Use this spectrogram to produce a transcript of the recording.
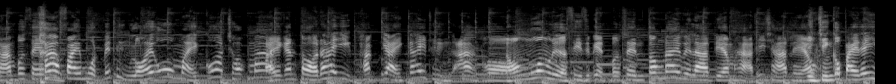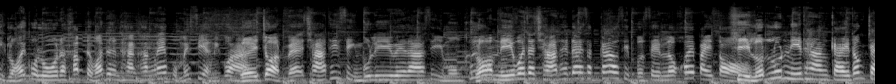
83%ค่าไฟหมดไม่ถึงร้อยโอ้ไม่ก็ช็อกมากไปกันต่อได้อีกพักใหญ่ใกล้ถึงอ่างทองน้องง่วงเหลือ 41%ต้องได้เวลาเตรียมหาที่ชาร์จแล้ว จริงๆก็ไปได้อีกร้อยกว่าโลนะครับ แต่ว่าเดินทางครั้งแรกผมไม่เสี่ยงดีกว่า เลยจอดแวะชาร์จที่สิงห์บุรีเวลา4ี่โมงครึ่งรอบนี้ว่าจะชาร์จให้ได้สัก90%แล้วค่อยไปต่อ ขี่รถรุ่นนี้ทางไกลต้องใจ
